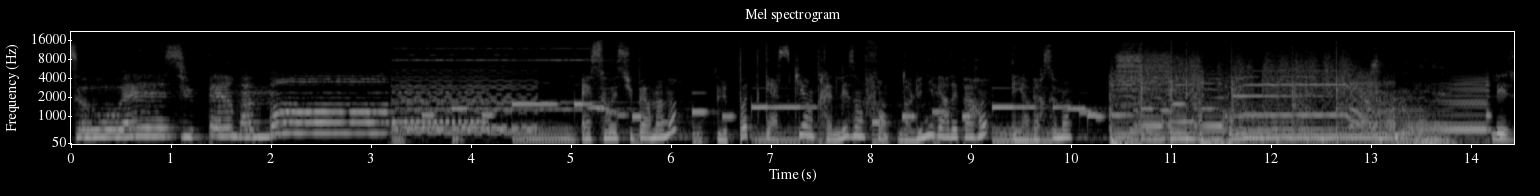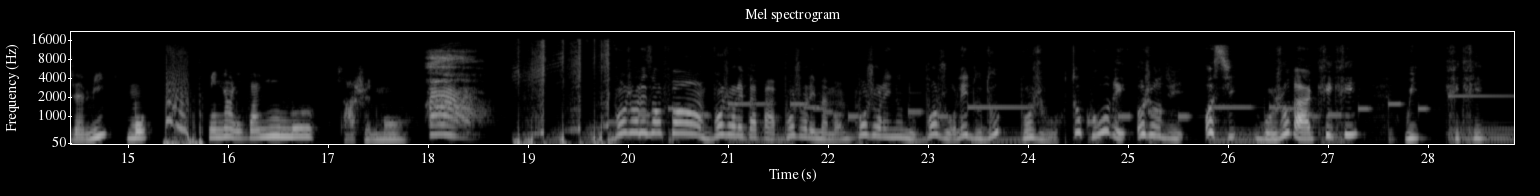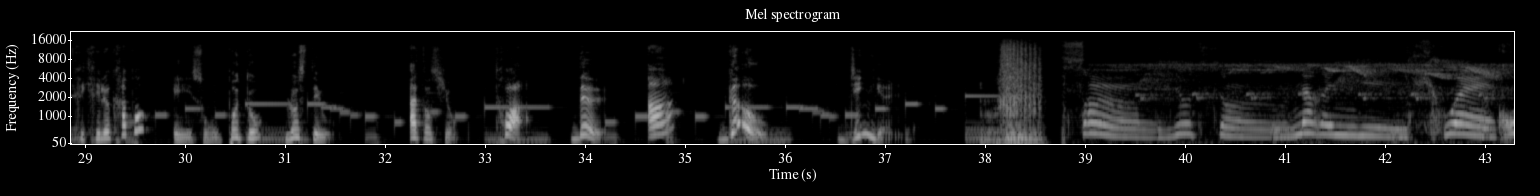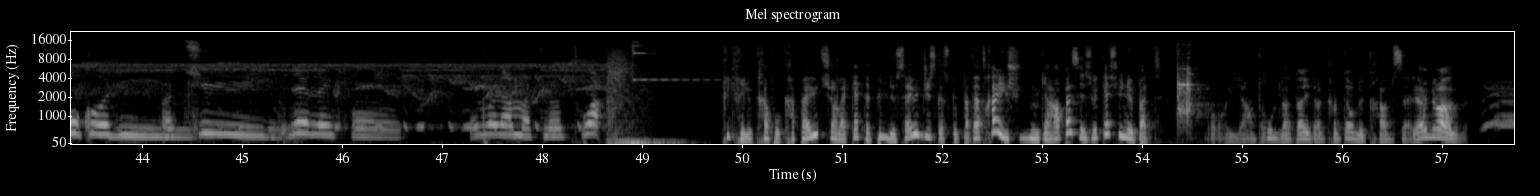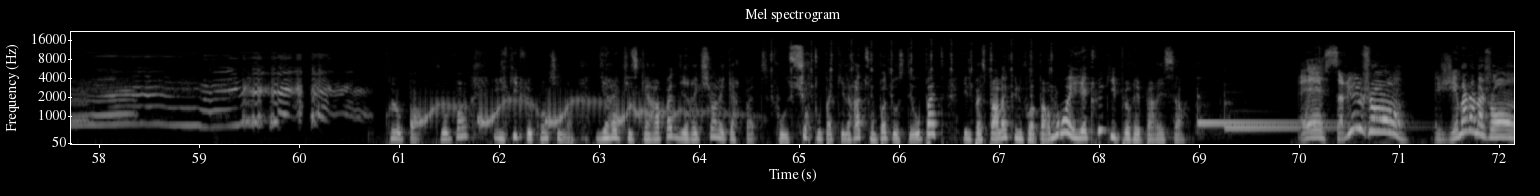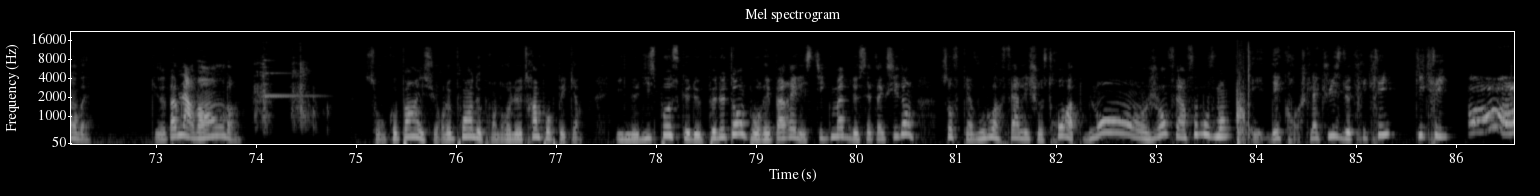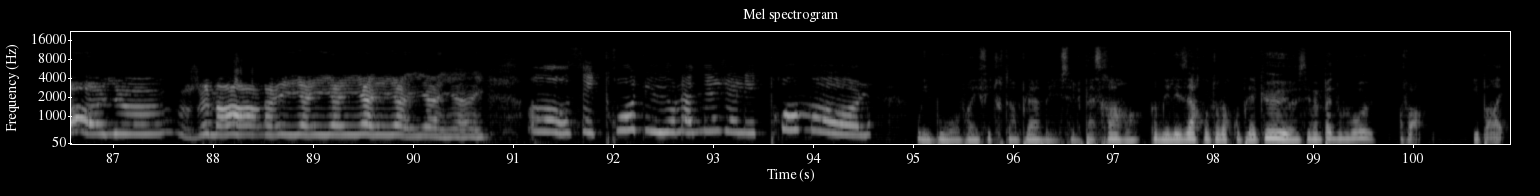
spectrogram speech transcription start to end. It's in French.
SOS Super Maman SOS Super Maman, le podcast qui entraîne les enfants dans l'univers des parents et inversement. Les amis mots. Mais non, les animaux. C'est un jeu de mots. Bonjour les enfants, bonjour les papas, bonjour les mamans, bonjour les nounous, bonjour les doudous, bonjour tout court et aujourd'hui aussi bonjour à Cricri. Oui, Cricri, Cricri le crapaud et son poteau l'ostéo. Attention, 3, 2, 1, go Jingle une araignée, un crocodile, un tigre, des éléphants. Et voilà maintenant toi. Cricri le crapaud crapahute sur la catapulte de sa hutte jusqu'à ce que patatras il chute d'une carapace et se casse une patte. Oh, il y a un trou de la taille d'un cratère de crabe, ça a l'air grave. Clopin, clopin, il quitte le continent. Direct il se carapate, direction les Carpates. Faut surtout pas qu'il rate son pote ostéopathe. Il passe par là qu'une fois par mois et y a que lui qui peut réparer ça. Eh, salut Jean J'ai mal à ma jambe. Tu veux pas me la revendre? Son copain est sur le point de prendre le train pour Pékin. Il ne dispose que de peu de temps pour réparer les stigmates de cet accident, sauf qu'à vouloir faire les choses trop rapidement, Jean fait un faux mouvement et décroche la cuisse de Cricri qui crie. Aïe J'ai mal Aïe aïe aïe aïe aïe aïe aïe Oh, c'est trop dur, la neige elle est trop molle Oui, bon, en vrai, il fait tout un plat, mais ça lui passera, hein. Comme les lézards quand on leur coupe la queue, euh, c'est même pas douloureux. Enfin, il paraît.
